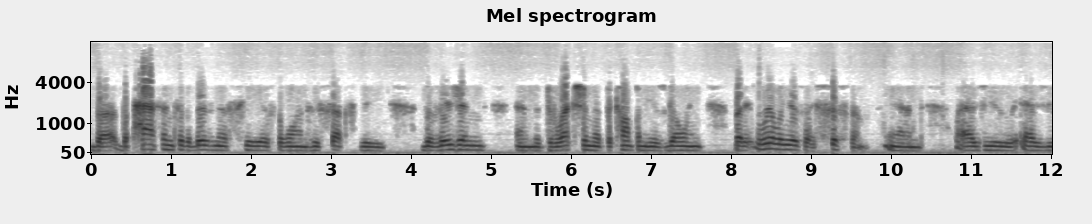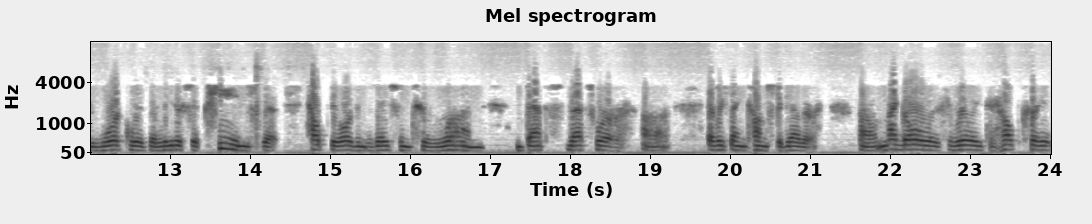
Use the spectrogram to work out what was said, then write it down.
the the passion to the business. He is the one who sets the the vision and the direction that the company is going. But it really is a system, and as you as you work with the leadership teams that help the organization to run, that's that's where uh, everything comes together. Uh, my goal is really to help create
